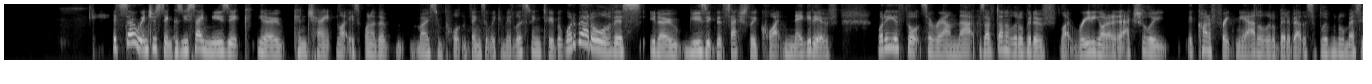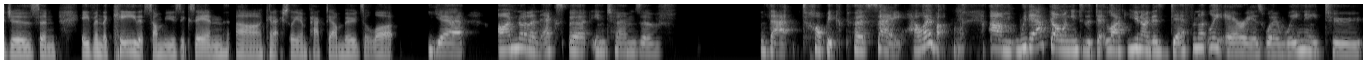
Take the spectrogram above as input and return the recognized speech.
It's so interesting because you say music, you know, can change, like, is one of the most important things that we can be listening to. But what about all of this, you know, music that's actually quite negative? What are your thoughts around that? Because I've done a little bit of like reading on it. It actually, it kind of freaked me out a little bit about the subliminal messages and even the key that some music's in uh, can actually impact our moods a lot. Yeah. I'm not an expert in terms of that topic per se. However, um, without going into the de- like, you know, there's definitely areas where we need to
